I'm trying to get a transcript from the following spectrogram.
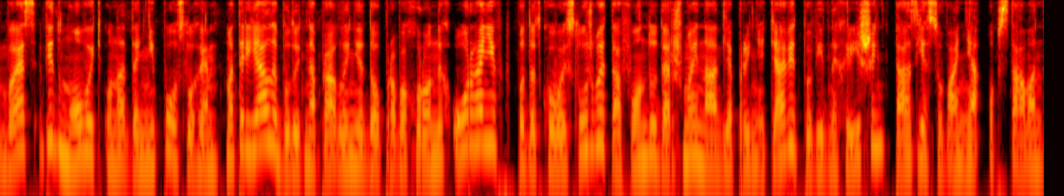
МВС відмовить у наданні послуги. Матеріали будуть направлені до правоохоронних органів, податкової служби та фонду держмайна для прийняття відповідних рішень та з'ясування обставин.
